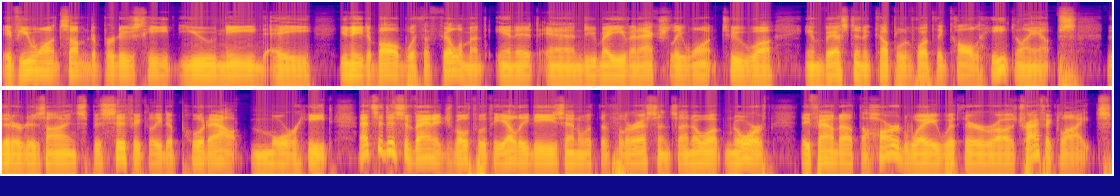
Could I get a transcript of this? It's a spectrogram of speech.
if you want something to produce heat, you need a you need a bulb with a filament in it, and you may even actually want to uh, invest in a couple of what they call heat lamps that are designed specifically to put out more heat. That's a disadvantage both with the LEDs and with the fluorescents. I know up north they found out the hard way with their uh, traffic lights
